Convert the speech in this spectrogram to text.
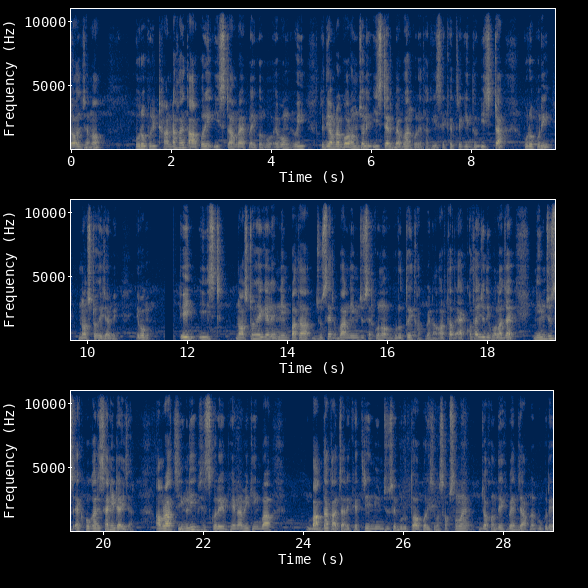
জল যেন পুরোপুরি ঠান্ডা হয়, তারপরেই ইস্টটা আমরা অ্যাপ্লাই করব এবং ওই যদি আমরা গরম জলে ইস্টের ব্যবহার করে থাকি, সেক্ষেত্রে কিন্তু ইস্টটা পুরোপুরি নষ্ট হয়ে যাবে এবং এই ইস্ট নষ্ট হয়ে গেলে নিম পাতা জুসের বা নিম জুসের কোনো গুরুত্বই থাকবে না। অর্থাৎ এক কথায় যদি বলা যায়, নিম জুস এক প্রকারের স্যানিটাইজার আমরা চিংড়ি, বিশেষ করে ভেনামি কিংবা বাগদা কালচারের ক্ষেত্রে নিম জুসের গুরুত্ব অপরিসীম। সবসময় যখন দেখবেন যে আপনার পুকুরে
